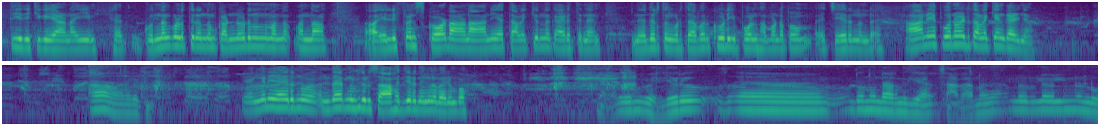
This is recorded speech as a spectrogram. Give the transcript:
നിർത്തിയിരിക്കുകയാണ്. ഈ കുന്നംകുളത്തിൽ നിന്നും കണ്ണൂരിൽ നിന്നും വന്ന വന്ന എലിഫന്റ് സ്ക്വാഡാണ് ആനയെ തളയ്ക്കുന്ന കാര്യത്തിന് നേതൃത്വം കൊടുത്ത് അവർ കൂടി ഇപ്പോൾ നമ്മുടെ ഒപ്പം ചേരുന്നുണ്ട്. ആനയെ പൂർണമായിട്ട് തളയ്ക്കാൻ കഴിഞ്ഞോ? ആ ആന കെട്ടി. എങ്ങനെയായിരുന്നു എന്തായിരുന്നു ഇതൊരു സാഹചര്യം നിങ്ങൾ വരുമ്പോൾ? വലിയൊരു ഇതൊന്നും ഉണ്ടായിരുന്നില്ല. സാധാരണ ലെവലിനുള്ളൂ ഒരു ലെവലിൽ ഉള്ളൂ.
